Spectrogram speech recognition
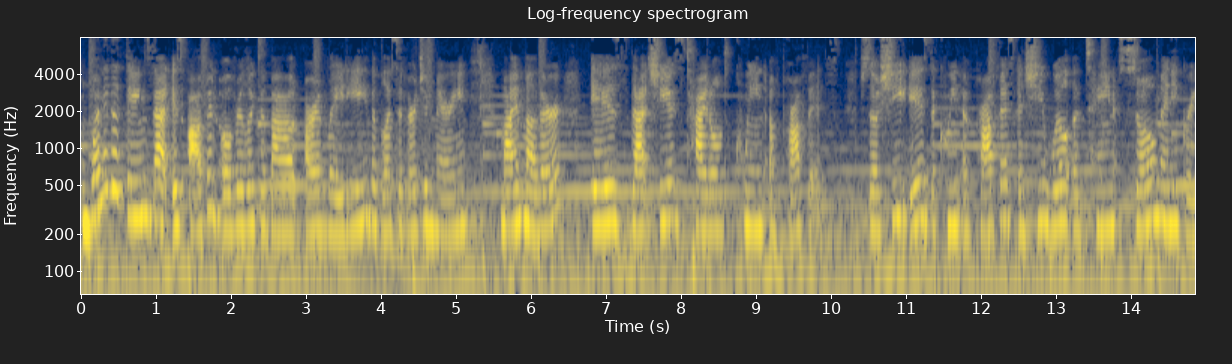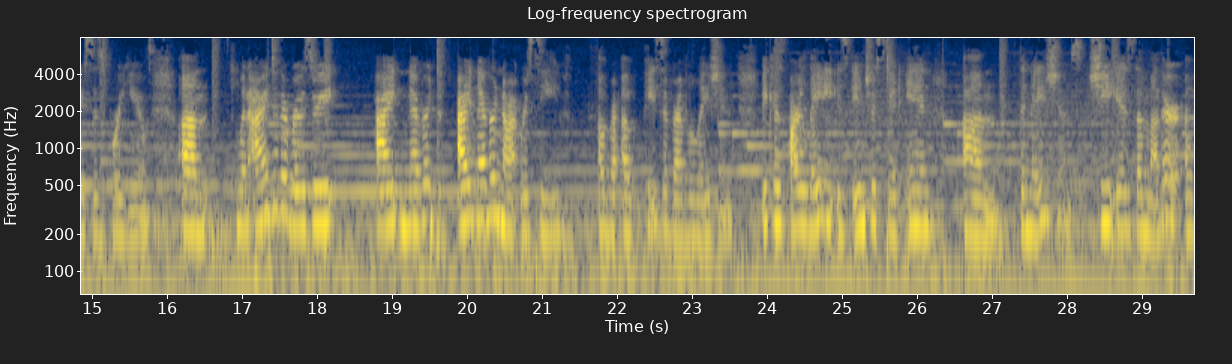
one of the things that is often overlooked about Our Lady, the Blessed Virgin Mary, my mother, is that she is titled Queen of Prophets. So she is the Queen of Prophets and she will obtain so many graces for you. Um, when I do the rosary, I never, I never not receive a, a piece of revelation because Our Lady is interested in um, the nations. She is the mother of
